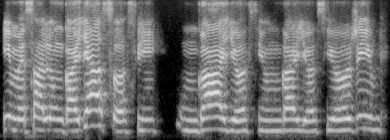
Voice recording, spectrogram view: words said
y me sale un gallazo así, un gallo así, un gallo así horrible.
